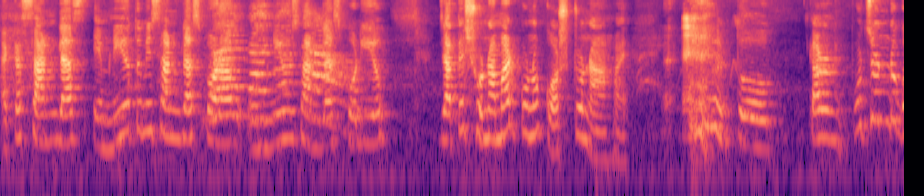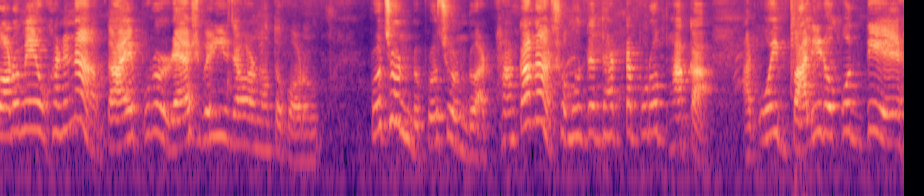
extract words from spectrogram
একটা সানগ্লাস, এমনিও তুমি সানগ্লাস পরাও, অমনিও সানগ্লাস পরিও যাতে সোনামার কোনো কষ্ট না হয়। তো, কারণ প্রচণ্ড গরমে ওখানে না গায়ে পুরো র্যাশ বেরিয়ে যাওয়ার মতো গরম। প্রচণ্ড প্রচণ্ড। আর ফাঁকা না, সমুদ্রের ধারটা পুরো ফাঁকা। আর ওই বালির ওপর দিয়ে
